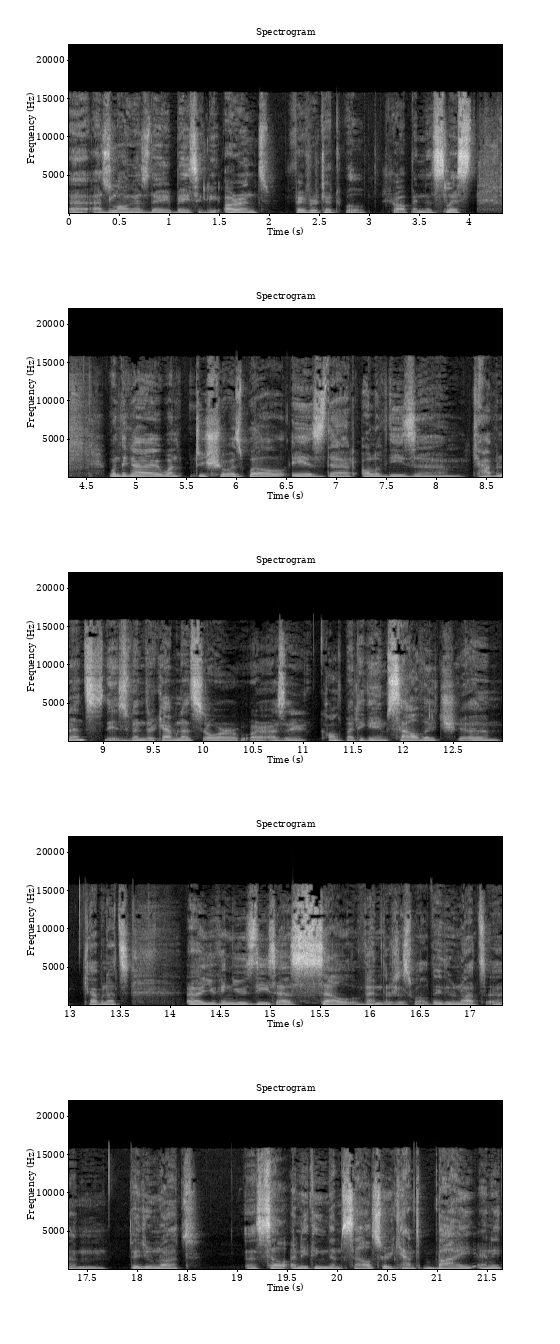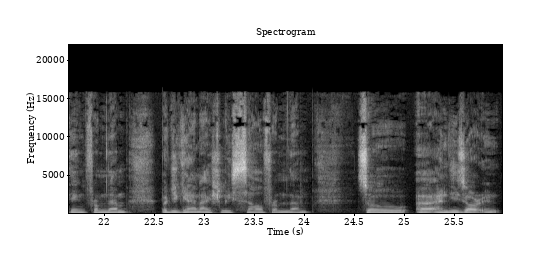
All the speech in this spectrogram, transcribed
uh, as long as they basically aren't favorited, will show up in this list. One thing I want to show as well is that all of these um, cabinets, these vendor cabinets, or, or as they're called by the game, salvage um, cabinets, uh, you can use these as sell vendors as well. They do not um, they do not sell anything themselves, so you can't buy anything from them, but you can actually sell from them. So, uh, and these are in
